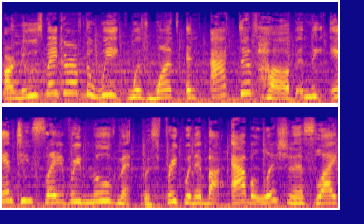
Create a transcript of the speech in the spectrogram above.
Our newsmaker of the week was once an active hub in the anti-slavery movement. It was frequented by abolitionists like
